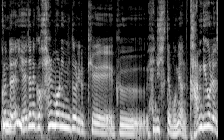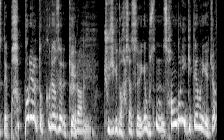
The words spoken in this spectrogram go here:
그런데 예전에 그 할머님들 이렇게 그 해주실 때 보면 감기 걸렸을 때 팥뿌리를 또 끓여서 이렇게 그럼요. 주시기도 하셨어요. 이게 무슨 성분이 있기 때문이겠죠?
